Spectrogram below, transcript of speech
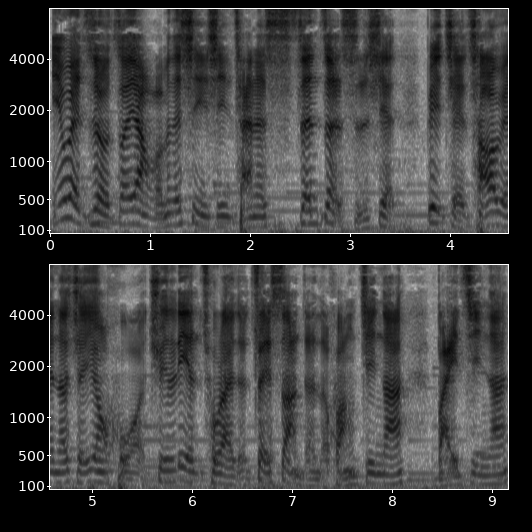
因为只有这样，我们的信心才能真正实现，并且超越那些用火去炼出来的最上等的黄金啊、白金啊。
